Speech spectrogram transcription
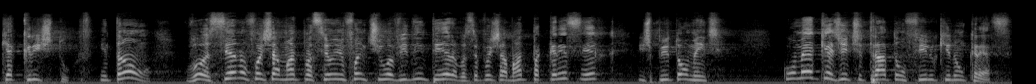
que é Cristo. Então, você não foi chamado para ser um infantil a vida inteira, você foi chamado para crescer espiritualmente. Como é que a gente trata um filho que não cresce?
